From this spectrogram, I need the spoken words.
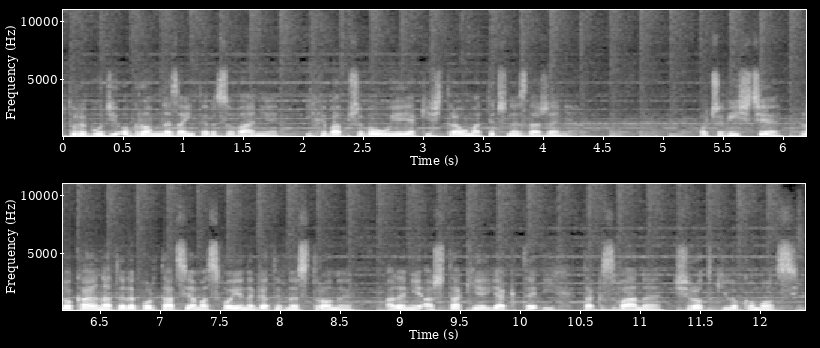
który budzi ogromne zainteresowanie i chyba przywołuje jakieś traumatyczne zdarzenia. Oczywiście, lokalna teleportacja ma swoje negatywne strony, ale nie aż takie jak te ich tak zwane środki lokomocji.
